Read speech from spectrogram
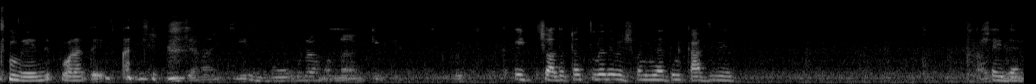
তো মেহেন্দি পড়াতেই পারছি এই চাদরটা তুলে দেবে শনিবার দিন কাচবে। সেই দেখ।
